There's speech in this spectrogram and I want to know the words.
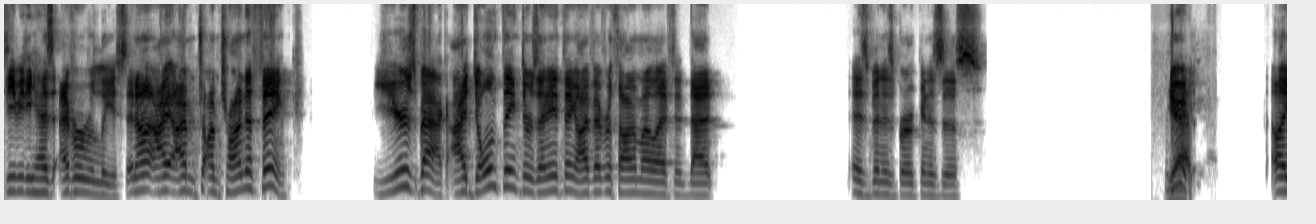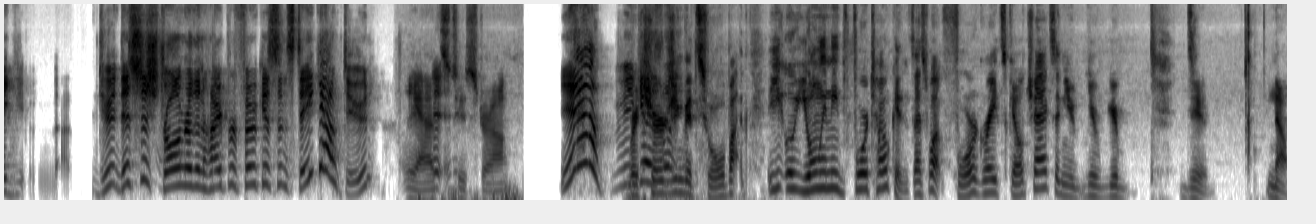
DBD has ever released, and I, I I'm, I'm trying to think. Years back, I don't think there's anything I've ever thought in my life that, that has been as broken as this. Dude, yeah, like, dude, this is stronger than hyper focus and stakeout, dude. yeah, it- it's eh, too strong. Yeah, because, like- Recharging the toolbox. You, oh, you only need four tokens. That's what four great skill checks, and you you you're, dude. No,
